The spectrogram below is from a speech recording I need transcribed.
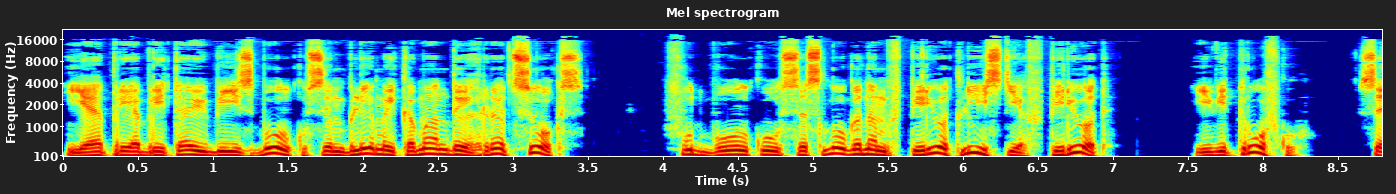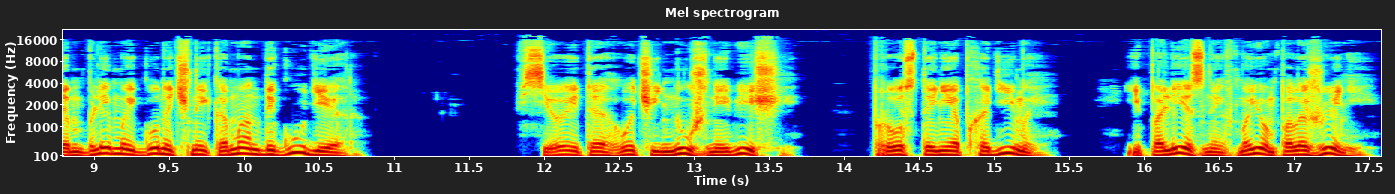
я приобретаю бейсболку с эмблемой команды Red Sox, футболку со слоганом «Вперед, листья, вперед!» и ветровку с эмблемой гоночной команды Goodyear. Все это очень нужные вещи, просто необходимые и полезные в моем положении.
